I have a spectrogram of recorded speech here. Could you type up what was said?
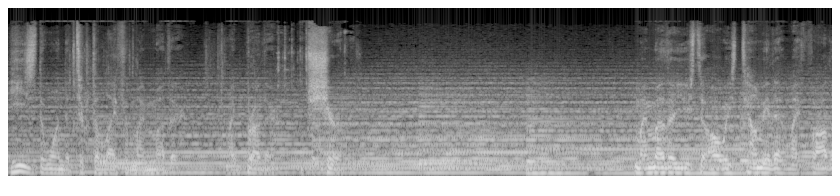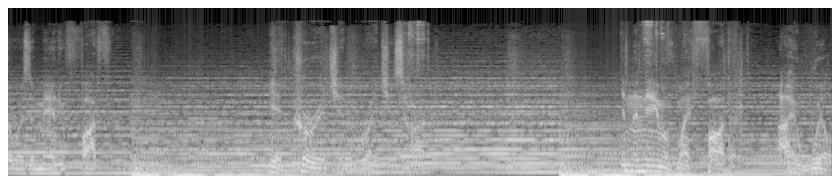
He's the one that took the life of my mother, my brother, Shirley. My mother used to always tell me that my father was a man who fought for the weak. He had courage and a righteous heart. In the name of my father, I will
